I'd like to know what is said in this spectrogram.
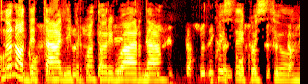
Non ho dettagli per quanto riguarda queste questioni.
